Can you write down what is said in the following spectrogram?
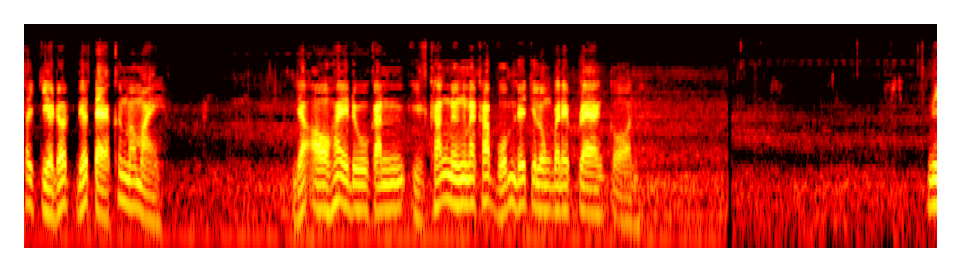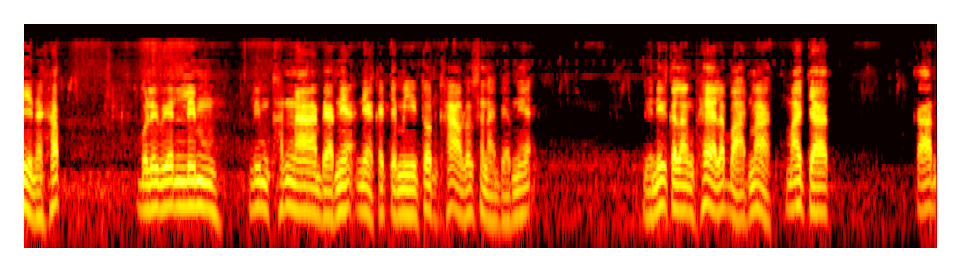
ถ้าเกี่ยวเดี๋ยวเดี๋ยวแตกขึ้นมาใหม่ เดี๋ยวเอาให้ดูกันอีกครั้งหนึ่งนะครับ ผมเดี๋ยวจะลงไปในแปลงก่อน นี่นะครับ บริเวณริมริมคันนาแบบเนี้ยเนี่ยก็จะมีต้นข้าวลักษณะแบบนี้เดี๋ยวนี้กำลังแพร่ระบาดมากมาจาก การ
